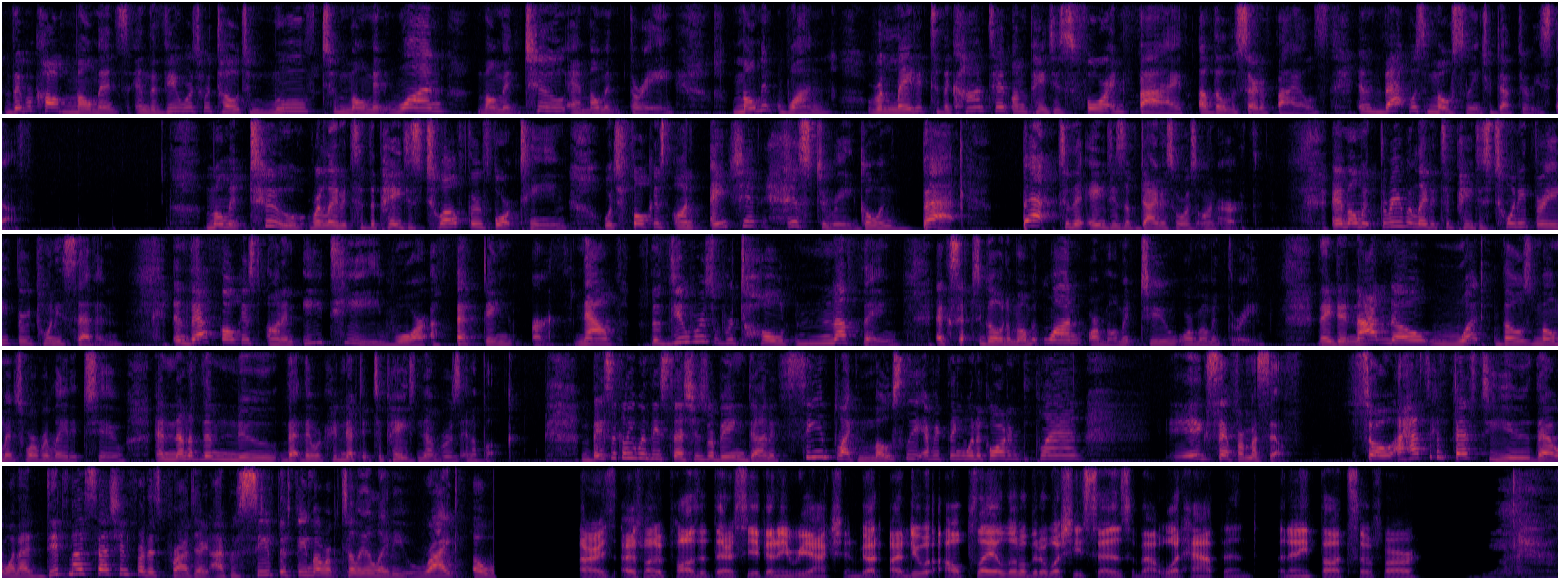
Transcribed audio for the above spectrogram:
They were called moments, and the viewers were told to move to moment one, moment two, and moment three. Moment one related to the content on pages four and five of the Lacerta files, and that was mostly introductory stuff. Moment two related to the pages 12 through 14, which focused on ancient history going back, back to the ages of dinosaurs on Earth. And moment three related to pages 23 through 27, and that focused on an ET war affecting Earth. Now, the viewers were told nothing except to go to moment one or moment two or moment three. They did not know what those moments were related to, and none of them knew that they were connected to page numbers in a book. Basically, when these sessions were being done, it seemed like mostly everything went according to plan, except for myself. So I have to confess to you that when I did my session for this project, I perceived the female reptilian lady right away. All right, I just want to pause it there, see if any reaction. But I do. I'll play a little bit of what she says about what happened. But any thoughts so far?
